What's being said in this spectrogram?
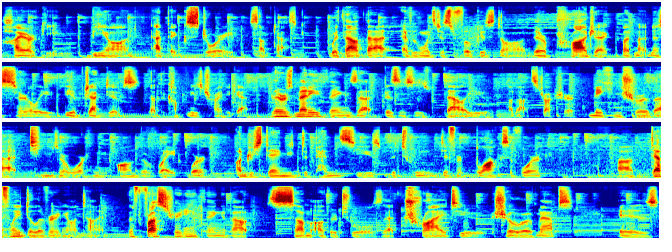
hierarchy beyond epic story subtask. Without that, everyone's just focused on their project, but not necessarily the objectives that the company is trying to get. There's many things that businesses value about structure, making sure that teams are working on the right work, understanding dependencies between different blocks of work, uh, definitely delivering on time. The frustrating thing about some other tools that try to show roadmaps is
